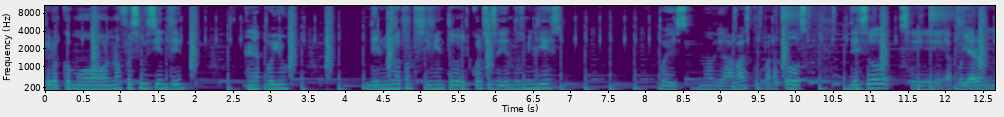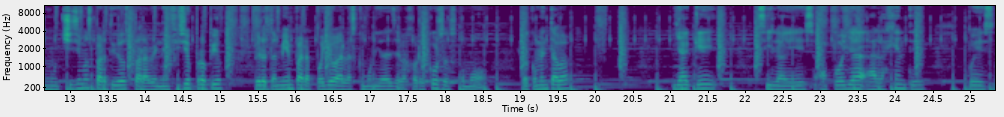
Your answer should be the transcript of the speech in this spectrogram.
pero como no fue suficiente el apoyo del mismo acontecimiento, el cual sucedió en 2010, pues no dio abasto para todos. De eso se apoyaron muchísimos partidos para beneficio propio, pero también para apoyo a las comunidades de bajos recursos, como lo comentaba, ya que si les apoya a la gente, pues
